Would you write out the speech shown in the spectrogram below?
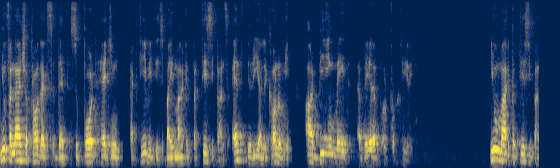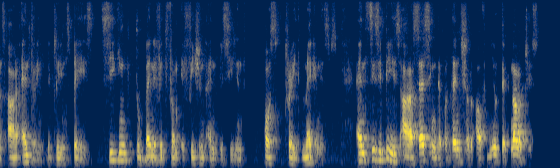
New financial products that support hedging activities by market participants and the real economy are being made available for clearing. New market participants are entering the clearing space, seeking to benefit from efficient and resilient post-trade mechanisms. And CCPs are assessing the potential of new technologies,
